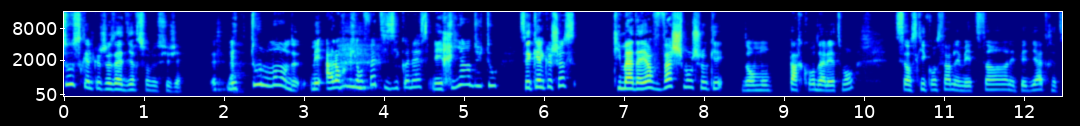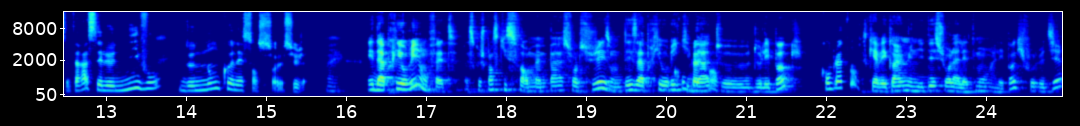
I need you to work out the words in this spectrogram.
tous quelque chose à dire sur le sujet. Mais tout le monde. Mais alors qu'en fait, ils y connaissent, mais rien du tout. C'est quelque chose qui m'a d'ailleurs vachement choqué dans mon parcours d'allaitement. C'est en ce qui concerne les médecins, les pédiatres, etc. C'est le niveau de non-connaissance sur le sujet. Et d'a priori, en fait. Parce que je pense qu'ils se forment même pas sur le sujet. Ils ont des a priori qui datent euh, de l'époque. Complètement. Parce qu'il y avait quand même une idée sur l'allaitement à l'époque, il faut le dire.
